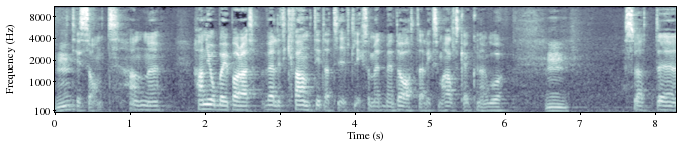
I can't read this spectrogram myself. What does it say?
Mm. till sånt. Han, han jobbar ju bara väldigt kvantitativt liksom, med, med data. Liksom. Allt ska kunna gå... Mm. Så att... Eh,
